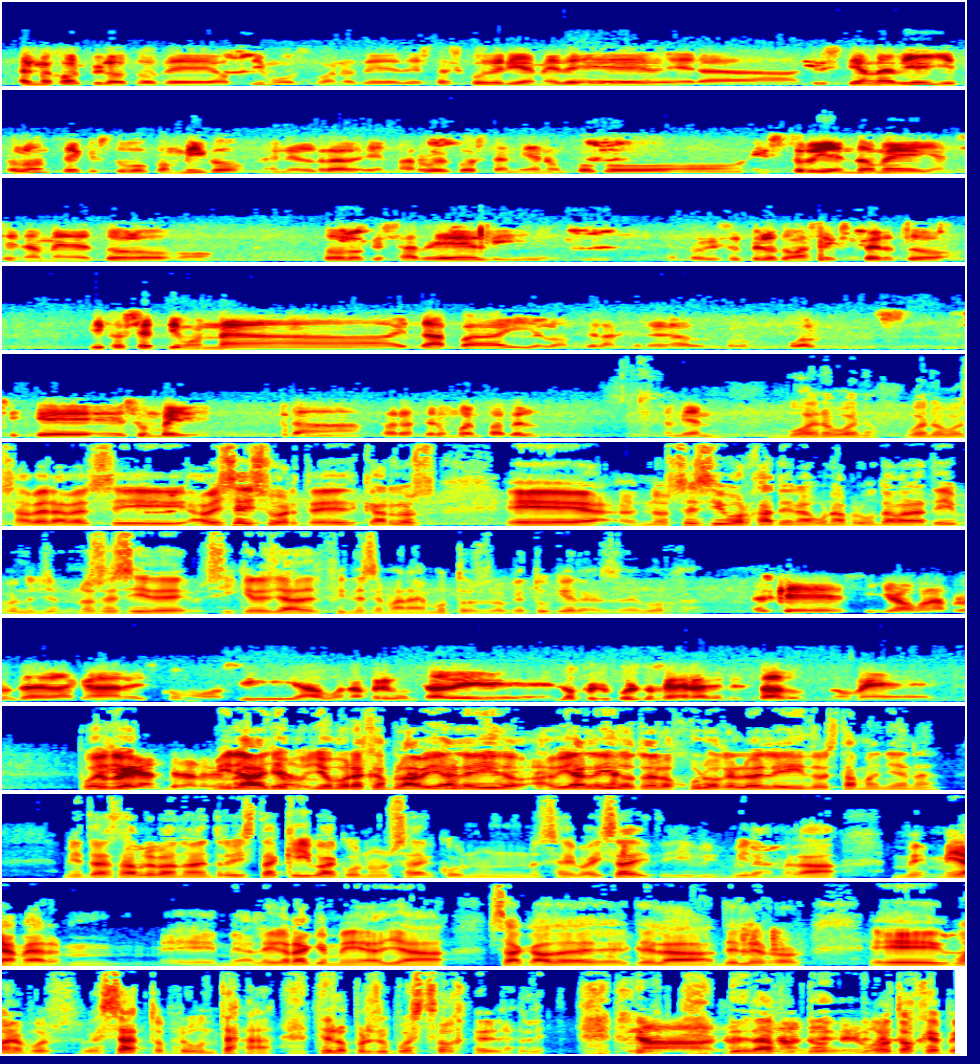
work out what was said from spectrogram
el mejor piloto de Optimus, bueno, de, esta escudería MD, era Cristian Lavie y hizo el 11, que estuvo conmigo en, el, en Marruecos, también un poco instruyéndome y enseñándome todo todo lo que sabe él, y, porque es el piloto más experto. Hizo séptimo en una etapa y el 11 en la general, cual pues, sí que es un vehículo para, para hacer un buen papel también. Bueno, bueno, bueno, pues a ver, a ver si, a ver si hay suerte, ¿eh? Carlos. Eh, no sé si Borja tiene alguna pregunta para ti. Bueno, yo no sé si, de- si quieres ya del fin de semana de motos, lo que tú quieras, eh, Borja. Es que si yo hago una pregunta de Dakar es como si hago una pregunta de los presupuestos generales del Estado. No me, Pues no me yo, voy a enterar mira, yo, yo por ejemplo había leído, había leído, te lo juro que lo he leído esta mañana mientras estaba preparando la entrevista que iba con un con un side by side y mira, me la, me, mira, me, eh, me alegra que me haya sacado de, de la, del error. Eh, bueno, pues exacto, pregunta de los presupuestos generales No, no, de la no, no, de- bueno. MotoGP.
